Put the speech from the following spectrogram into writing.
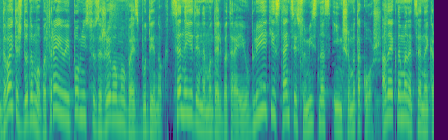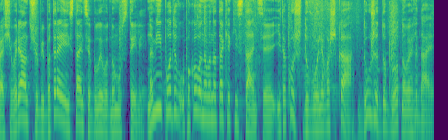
Давайте ж додамо батарею і повністю заживемо весь будинок. Це не єдина модель батареї у Блюєті, станція сумісна з іншими також. Але як на мене, це найкращий варіант, щоб і батарея, і станція були в одному стилі. На мій подив, упакована вона так, як і станція, і також доволі важка, дуже добротно виглядає.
